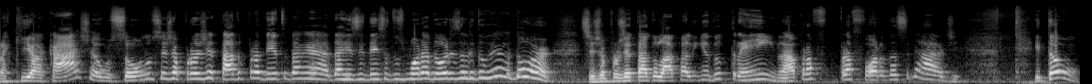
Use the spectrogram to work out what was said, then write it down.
para que a caixa, o som não seja projetado para dentro da, da residência dos moradores ali do redor, seja projetado lá para a linha do trem, lá para fora da cidade. Então,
